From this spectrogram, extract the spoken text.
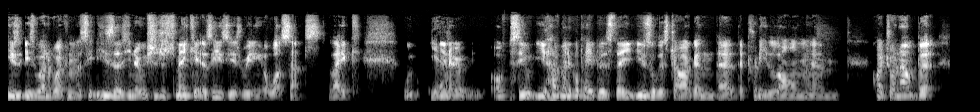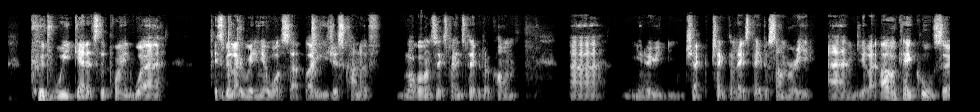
he's he's one working on this. He says you know we should just make it as easy as reading your WhatsApps. Like Yeah. you know obviously you have medical papers they use all this jargon they're they're pretty long and quite drawn out, but could we get it to the point where it's a bit like reading a WhatsApp. Like you just kind of log on to explainthispaper.com, uh, you know, you check check the latest paper summary, and you're like, oh, okay, cool. So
